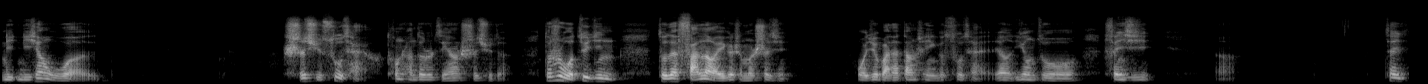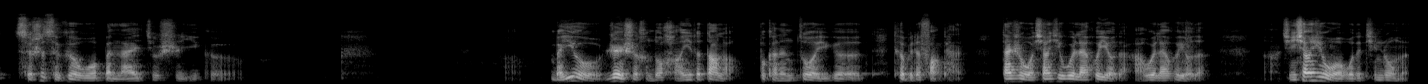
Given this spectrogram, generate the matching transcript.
你你像我拾取素材啊，通常都是怎样拾取的？都是我最近都在烦恼一个什么事情，我就把它当成一个素材，让用作分析，啊，在此时此刻，我本来就是一个啊，没有认识很多行业的大佬，不可能做一个特别的访谈，但是我相信未来会有的啊，未来会有的。啊请相信我，我的听众们。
